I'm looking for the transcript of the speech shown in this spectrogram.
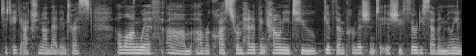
to take action on that interest, along with um, a request from Hennepin County to give them permission to issue $37 million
